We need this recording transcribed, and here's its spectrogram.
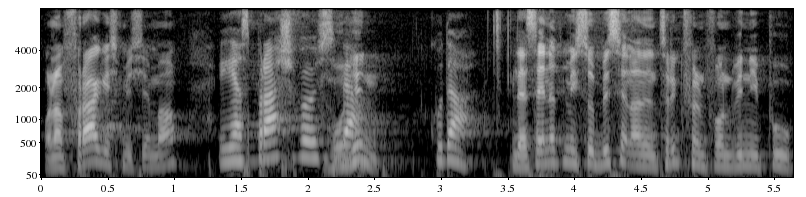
Und dann frage ich mich immer, И я спрашиваю себя, Wohin? куда? das erinnert mich so ein bisschen an den Trickfilm von Winnie Pooh.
